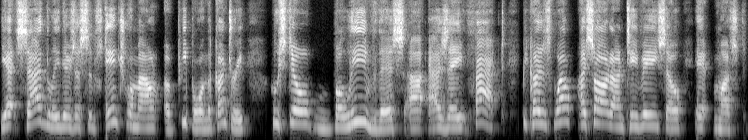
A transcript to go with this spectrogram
Yet, sadly, there's a substantial amount of people in the country who still believe this uh, as a fact because, well, I saw it on TV, so it must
